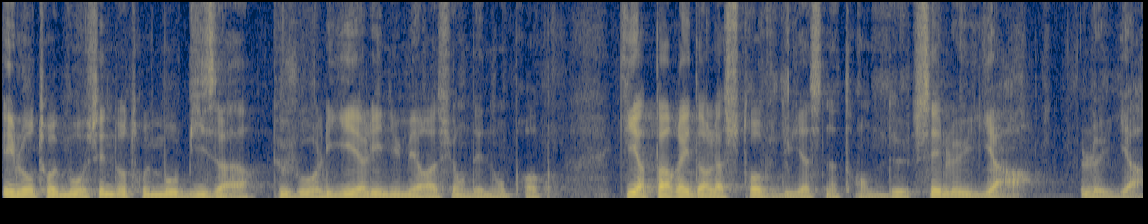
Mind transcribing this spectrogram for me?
Et l'autre mot, c'est notre mot bizarre, toujours lié à l'énumération des noms propres, qui apparaît dans la strophe du Yasna 32, c'est le Ya, le Ya,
